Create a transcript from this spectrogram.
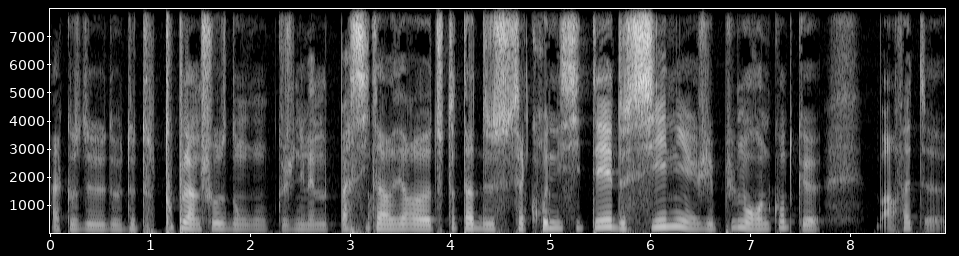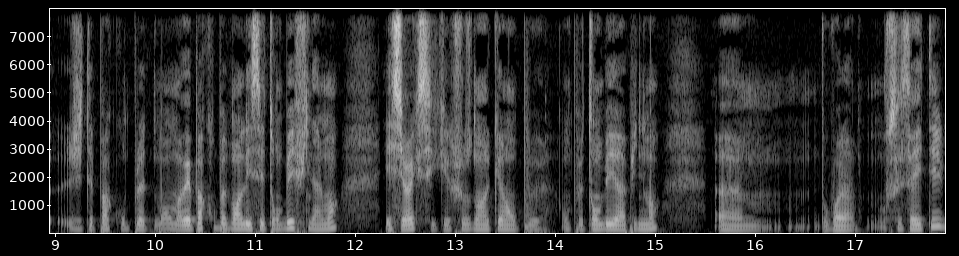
à cause de, de, tout plein de choses dont, que je n'ai même pas à travers tout un tas de synchronicité, de signes. J'ai pu me rendre compte que bah, en fait, euh, j'étais pas complètement, on m'avait pas complètement laissé tomber finalement. Et c'est vrai que c'est quelque chose dans lequel on peut, on peut tomber rapidement. Euh, donc voilà, ça a été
